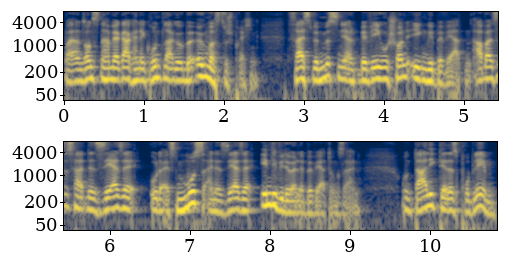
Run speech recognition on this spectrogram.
weil ansonsten haben wir gar keine Grundlage, über irgendwas zu sprechen. Das heißt, wir müssen ja Bewegung schon irgendwie bewerten. Aber es ist halt eine sehr, sehr, oder es muss eine sehr, sehr individuelle Bewertung sein. Und da liegt ja das Problem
